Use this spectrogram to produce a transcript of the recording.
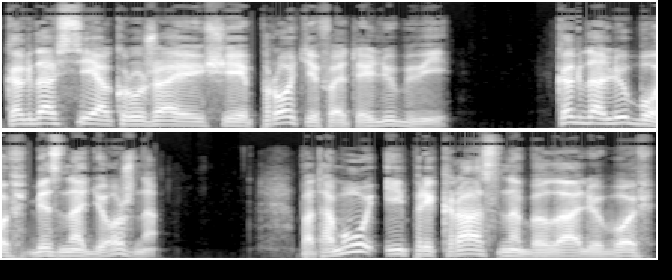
когда все окружающие против этой любви, когда любовь безнадежна. Потому и прекрасна была любовь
